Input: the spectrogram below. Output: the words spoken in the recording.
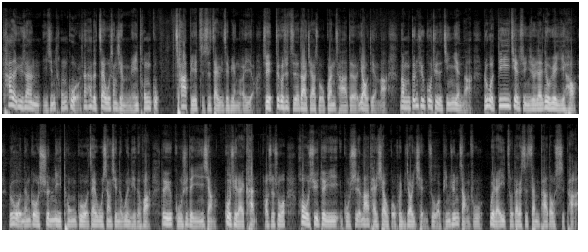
他的预算已经通过了，但他的债务上限没通过，差别只是在于这边而已哦。所以这个是值得大家所观察的要点啦。那我们根据过去的经验呐，如果第一件事情就是在六月一号，如果能够顺利通过债务上限的问题的话，对于股市的影响，过去来看，老实说，后续对于股市拉抬效果会比较显著，平均涨幅未来一周大概是三趴到十趴。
